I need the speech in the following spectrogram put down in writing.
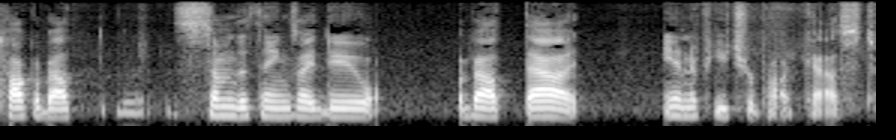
talk about some of the things I do about that in a future podcast.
